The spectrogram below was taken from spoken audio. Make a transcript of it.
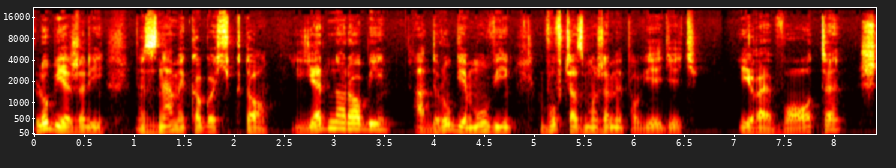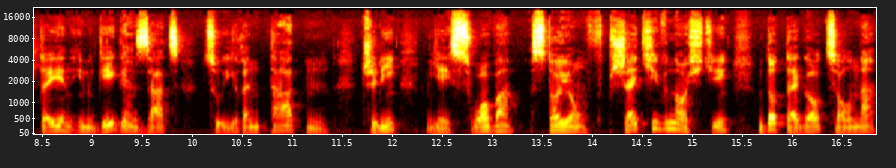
Lub jeżeli znamy kogoś, kto jedno robi, a drugie mówi, wówczas możemy powiedzieć Ihre Worte stehen im Gegensatz zu ihren Taten, czyli jej słowa stoją w przeciwności do tego, co ona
